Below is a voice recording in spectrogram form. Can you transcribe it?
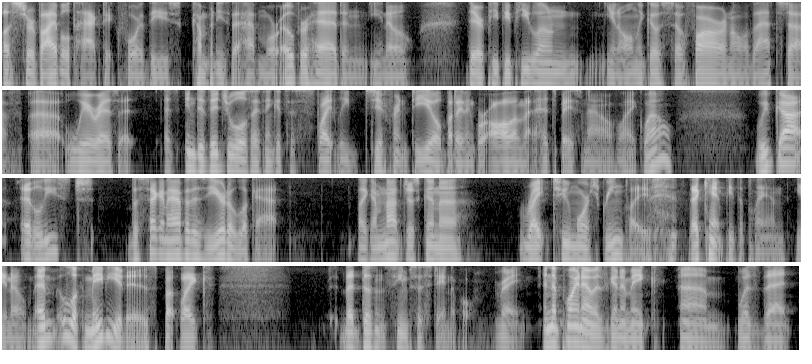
a survival tactic for these companies that have more overhead and, you know, their PPP loan, you know, only goes so far and all of that stuff. Uh, whereas a- as individuals, I think it's a slightly different deal, but I think we're all in that headspace now of like, well, we've got at least the second half of this year to look at. Like, I'm not just gonna write two more screenplays. that can't be the plan, you know. And look, maybe it is, but like, that doesn't seem sustainable. Right. And the point I was going to make um, was that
